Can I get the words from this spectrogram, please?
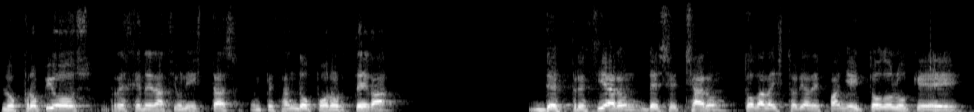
Los propios regeneracionistas, empezando por Ortega, despreciaron, desecharon toda la historia de España y todo lo que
